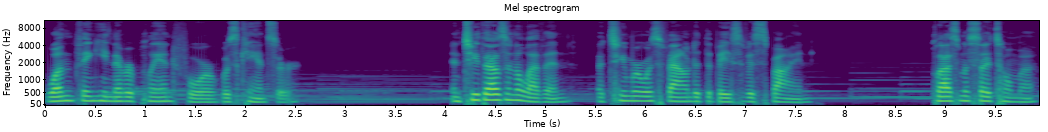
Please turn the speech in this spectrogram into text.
one thing he never planned for was cancer. In 2011, a tumor was found at the base of his spine, plasmacytoma,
